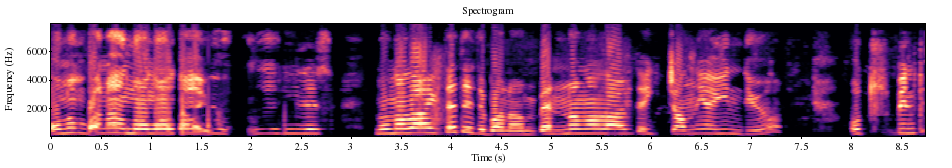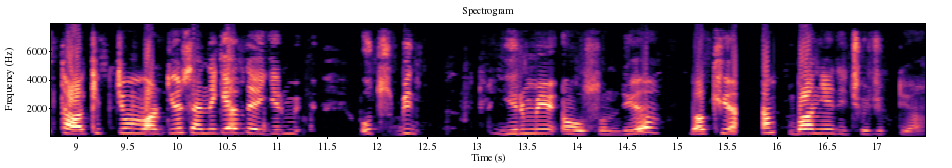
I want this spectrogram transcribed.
Onun bana Nono Live hilesi Nono Live'da dedi bana. Ben Nono Live'da canlı yayın diyor. 30 bin takipçim var diyor. Sen de gel de 20 30 bin 20 olsun diyor. Bakıyorum ban yedi çocuk diyor.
